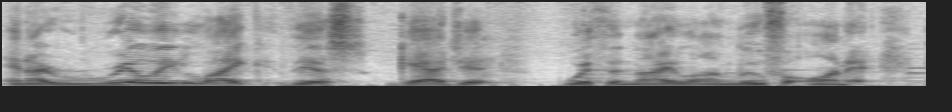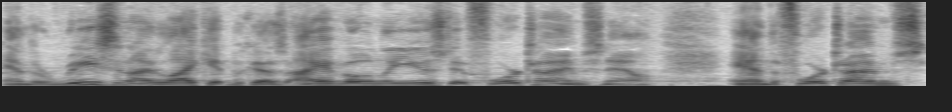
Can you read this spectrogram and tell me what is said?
and I really like this gadget with the nylon loofah on it. And the reason I like it because I have only used it four times now. And the four times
